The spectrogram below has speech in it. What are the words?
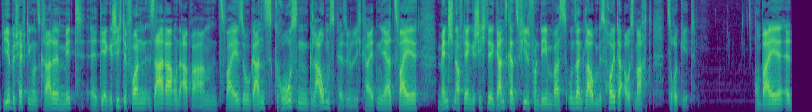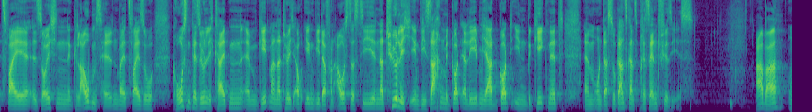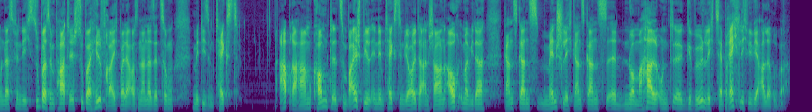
Wir beschäftigen uns gerade mit äh, der Geschichte von Sarah und Abraham, zwei so ganz großen Glaubenspersönlichkeiten, ja, zwei Menschen, auf deren Geschichte ganz, ganz viel von dem, was unseren Glauben bis heute ausmacht, zurückgeht. Und bei äh, zwei solchen Glaubenshelden, bei zwei so großen Persönlichkeiten, ähm, geht man natürlich auch irgendwie davon aus, dass die natürlich irgendwie Sachen mit Gott erleben, ja, Gott ihnen begegnet ähm, und das so ganz, ganz präsent für sie ist. Aber, und das finde ich super sympathisch, super hilfreich bei der Auseinandersetzung mit diesem Text, Abraham kommt äh, zum Beispiel in dem Text, den wir heute anschauen, auch immer wieder ganz, ganz menschlich, ganz, ganz äh, normal und äh, gewöhnlich, zerbrechlich wie wir alle rüber.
